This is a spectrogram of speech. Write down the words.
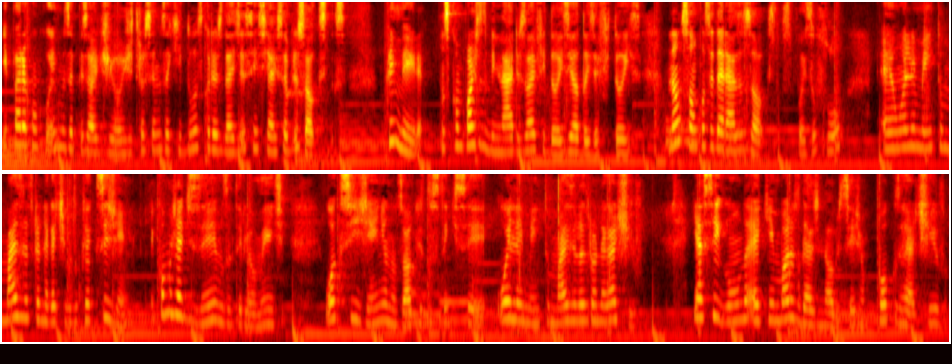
E para concluirmos o episódio de hoje, trouxemos aqui duas curiosidades essenciais sobre os óxidos. Primeira, os compostos binários OF2 e O2F2 não são considerados óxidos, pois o flúor é um elemento mais eletronegativo do que o oxigênio. E como já dizemos anteriormente, o oxigênio nos óxidos tem que ser o elemento mais eletronegativo. E a segunda é que, embora os gases nobres sejam poucos reativos,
